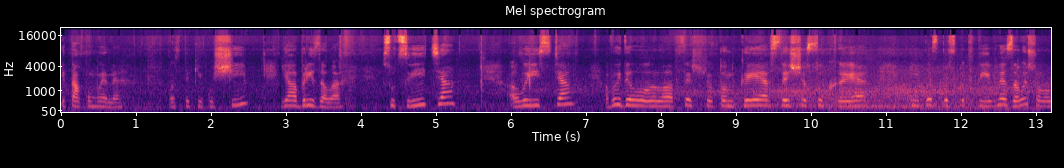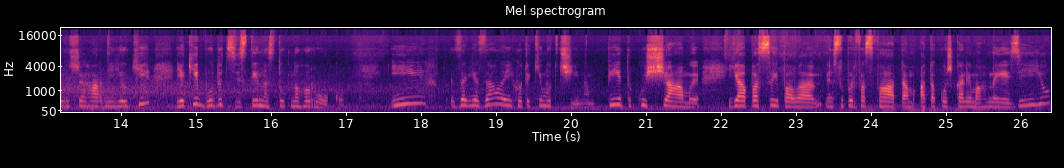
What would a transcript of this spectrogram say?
І так, у мене ось такі кущі. Я обрізала суцвіття, листя, видалила все, що тонке, все, що сухе і безперспективне, залишила лише гарні гілки, які будуть цвісти наступного року. І зав'язала їх отаким от чином. Під кущами я посипала суперфосфатом, а також калімагнезією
